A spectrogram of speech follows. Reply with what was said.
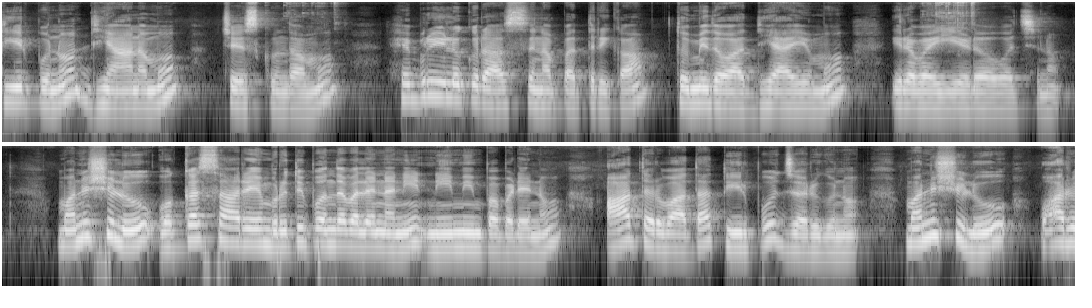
తీర్పును ధ్యానము చేసుకుందాము. హెబ్రియులకు రాసిన పత్రిక తొమ్మిదో అధ్యాయము ఇరవై ఏడవ వచనం. మనుషులు ఒక్కసారే మృతి పొందవలెనని నియమింపబడెను. ఆ తరువాత తీర్పు జరుగును. మనుషులు వారు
